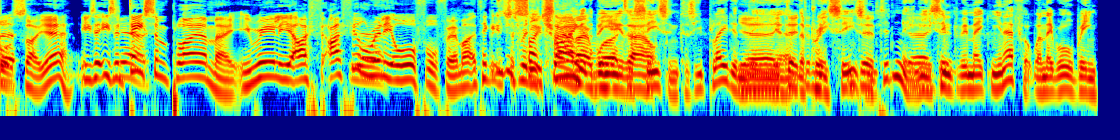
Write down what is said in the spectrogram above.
thought of, so. Yeah, he's a, he's a Yeah. decent player, mate. He really, I, f- I feel Yeah. really awful for him. I think he it's was just really so trying sad at the it beginning of the out. season because he played in Yeah, the, he uh, did, the didn't he? He did. didn't he? Yeah, he, he seemed did. to be making an effort when they were all being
